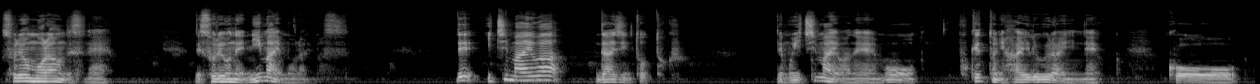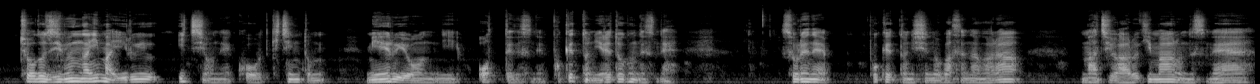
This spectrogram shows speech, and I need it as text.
それをもらうんですね。で、それをね、2枚もらいます。で、1枚は大事に取っとく。でも1枚はね、もうポケットに入るぐらいにね、こう、ちょうど自分が今いる位置をね、こう、きちんと見えるように折ってですね、ポケットに入れとくんですね。それね、ポケットに忍ばせながら、街を歩き回るんですね。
